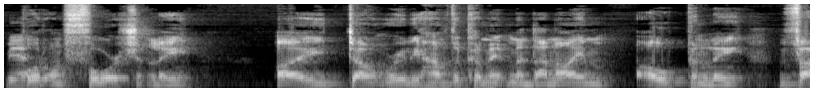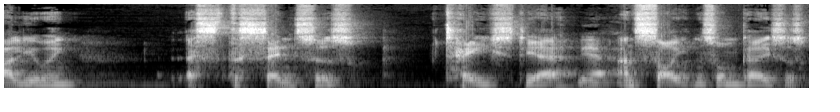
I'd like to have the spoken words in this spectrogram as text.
Yeah. but unfortunately, I don't really have the commitment, and I'm openly valuing the senses, taste, yeah, Yeah. and sight in some cases,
